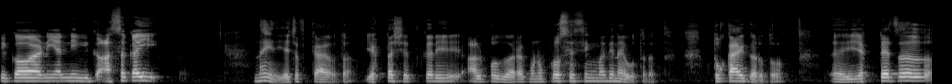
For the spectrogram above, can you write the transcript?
पिकावं आणि यांनी विका असं काही नाही याच्यात काय होतं? एकटा शेतकरी अल्पउधारक म्हणून प्रोसेसिंगमध्ये नाही उतरत. तो काय करतो? एकट्याचं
